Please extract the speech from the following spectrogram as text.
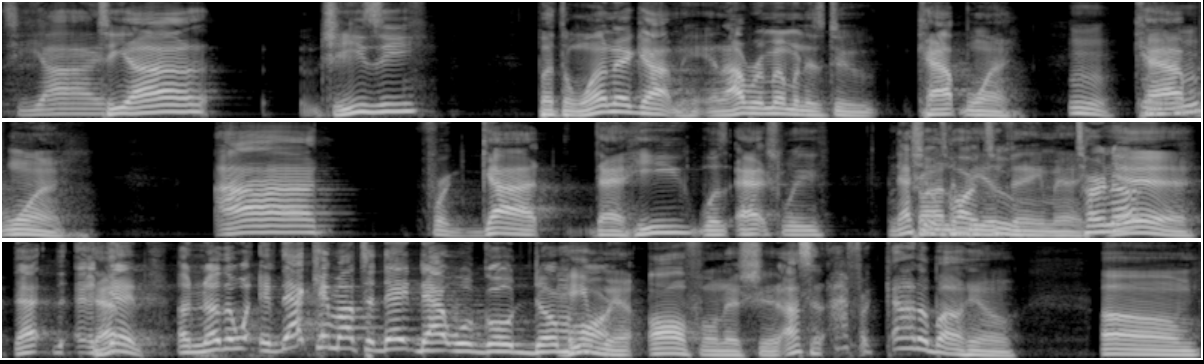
Ti. T.I., Jeezy, but the one that got me, and I remember this dude, Cap 1. Mm. Cap Mhm. One. I forgot that he was actually That shit was to hard a too. thing, man. Turn up. Yeah. That again, another one. If that came out today, that will go dumb hard. He hard. went off on that shit. I said, I forgot about him. Um,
